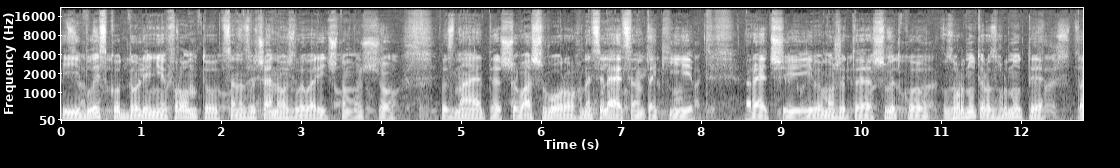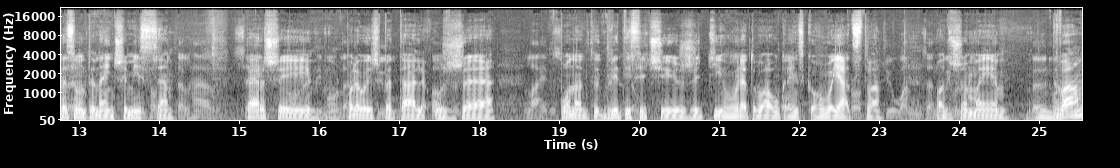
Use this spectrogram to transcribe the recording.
І близько до лінії фронту це надзвичайно важлива річ, тому що ви знаєте, що ваш ворог націляється на такі речі, і ви можете швидко згорнути, розгорнути, пересунути на інше місце. Перший польовий шпиталь уже понад дві тисячі життів урятував українського вояцтва. Отже, ми два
